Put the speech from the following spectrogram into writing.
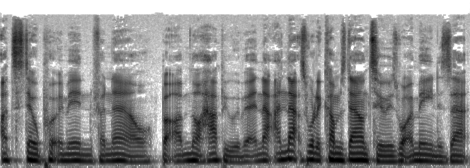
I'd still put him in for now. But I'm not happy with it, and that and that's what it comes down to. Is what I mean is that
